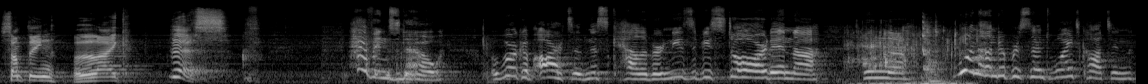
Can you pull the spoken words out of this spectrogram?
something like this? Heavens no! A work of art in this caliber needs to be stored in, uh, in, uh, 100% white cotton,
